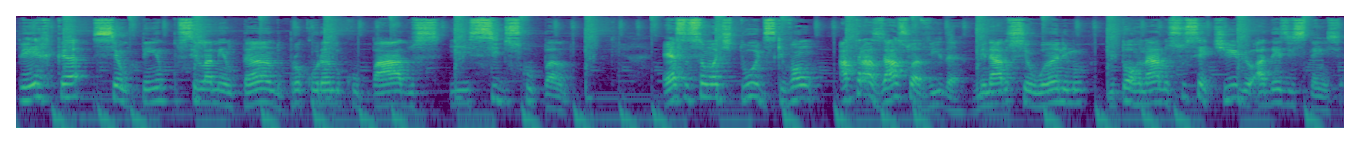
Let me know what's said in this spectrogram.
perca seu tempo se lamentando, procurando culpados e se desculpando. Essas são atitudes que vão atrasar sua vida, minar o seu ânimo e torná-lo suscetível à desistência.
